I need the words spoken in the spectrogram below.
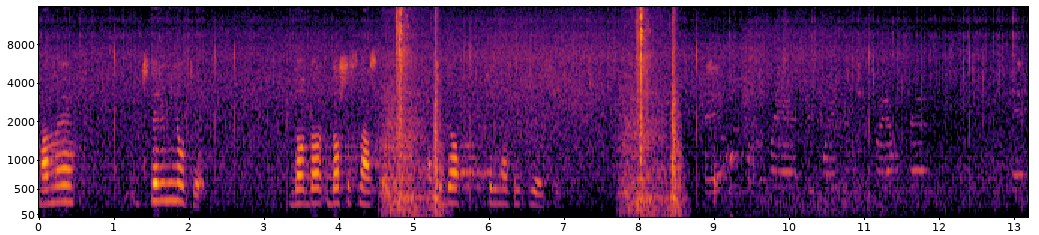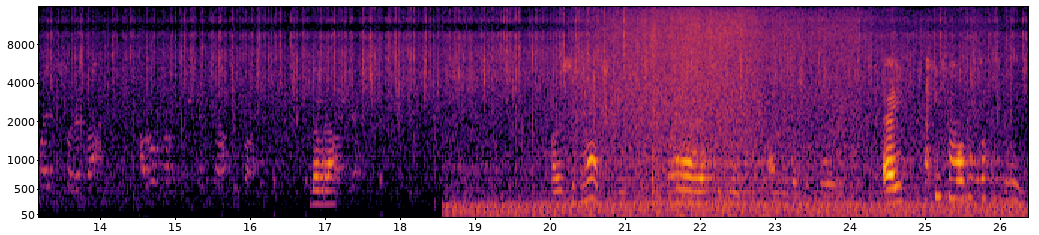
Mamy 4 minuty do, do, do 16. Znaczy do 14.30. Dobra. Ale Sigmowski. O, jak się tu. A nie da się położyć. Ej, nie mogę to wyjść.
